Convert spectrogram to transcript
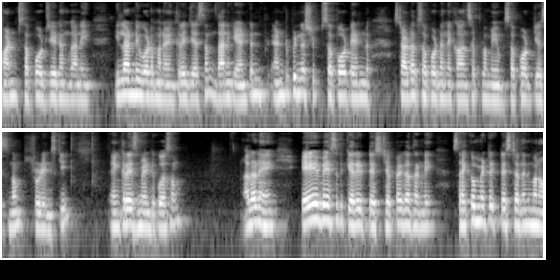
ఫండ్ సపోర్ట్ చేయడం కానీ ఇలాంటివి కూడా మనం ఎంకరేజ్ చేస్తాం. దానికి enter entrepreneurship support and startup support అనే కాన్సెప్ట్లో మేము సపోర్ట్ చేస్తున్నాం స్టూడెంట్స్కి ఎంకరేజ్మెంట్ కోసం. అలానే ఏ బేస్డ్ కెరీర్ టెస్ట్ చెప్పే కదండి. సైకోమెట్రిక్ టెస్ట్ అనేది మనం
